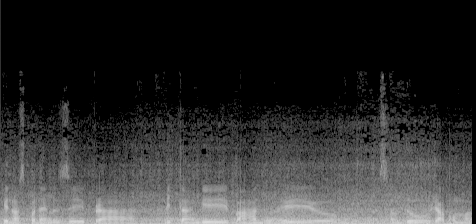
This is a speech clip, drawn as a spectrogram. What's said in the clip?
Aqui nós podemos ir para Pitangui, Barra do Rio, Sandu, Jacumã.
